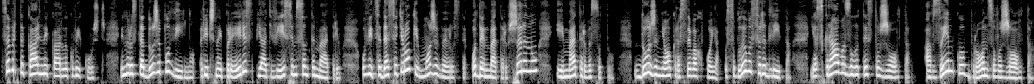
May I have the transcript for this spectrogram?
Це вертикальний карликовий кущ. Він росте дуже повільно, річний приріст 5-8 см. У віці 10 років може вирости 1 метр в ширину і метр в висоту. Дуже в нього красива хвоя, особливо серед літа, яскраво золотисто-жовта, а взимку бронзово-жовта.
